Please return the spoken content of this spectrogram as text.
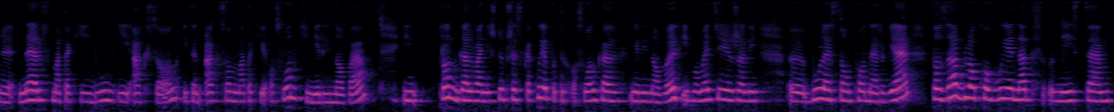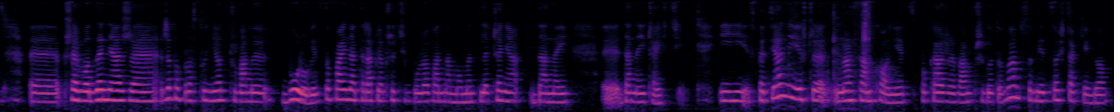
y, nerw ma taki długi akson i ten akson ma takie osłonki mielinowe i prąd galwaniczny przeskakuje po tych osłonkach mielinowych i w momencie, jeżeli y, bóle są po nerwie, to zablokowuje nad miejscem e, przewodzenia, że, że po prostu nie odczuwamy bólu, więc to fajna terapia przeciwbólowa na moment leczenia danej, danej części. I specjalnie jeszcze na sam koniec pokażę Wam, przygotowałam sobie coś takiego.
